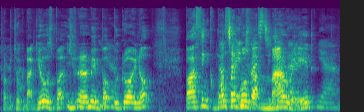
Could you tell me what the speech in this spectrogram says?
probably talk about girls, but you know what I mean. But Yeah. we're growing up. But I think once That's what everyone got interested you then, married, yeah.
